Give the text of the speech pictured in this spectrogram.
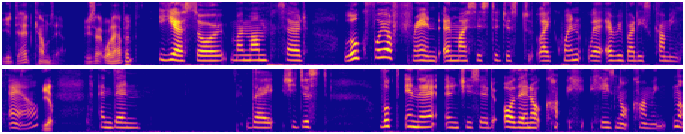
your dad comes out. Is that what happened? yeah so my mum said look for your friend and my sister just like went where everybody's coming out Yep. and then they she just looked in there and she said oh they're not co- he, he's not coming no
